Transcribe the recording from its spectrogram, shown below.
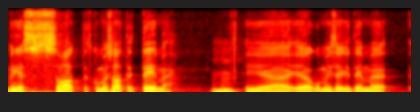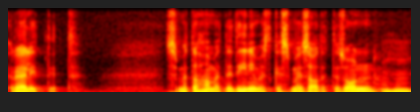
meie saated, kui me saateid teeme mm. -hmm. ja, ja kui me isegi teeme reality't, siis me tahame, et need inimesed, kes meie saadetes on mm, -hmm.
